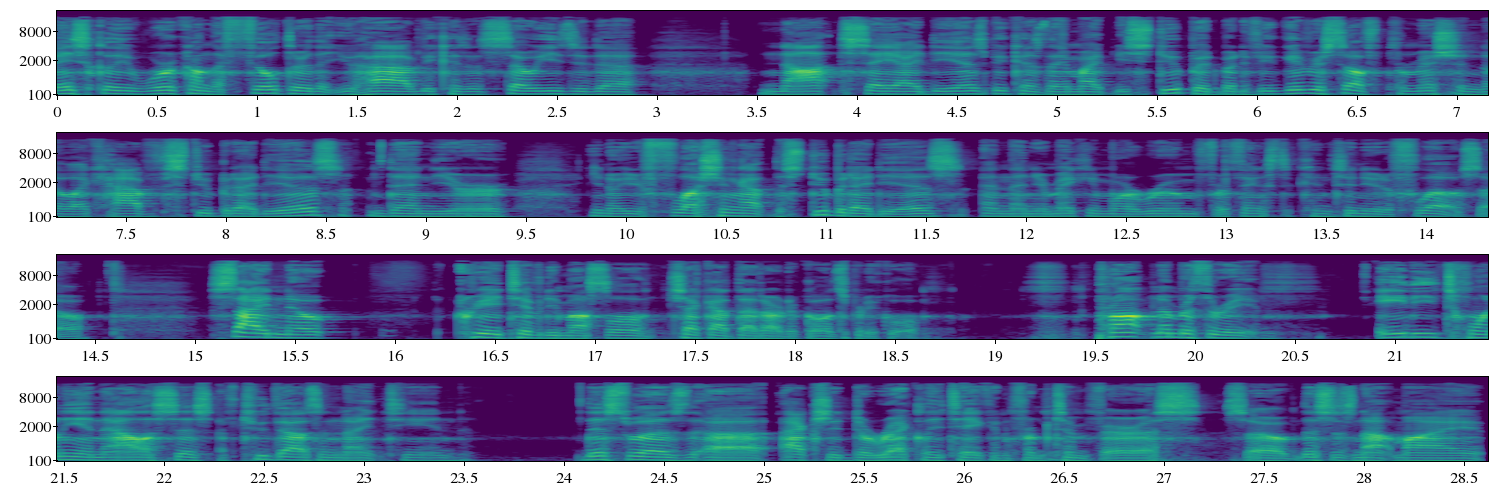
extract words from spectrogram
basically work on the filter that you have because it's so easy to not say ideas because they might be stupid. But if you give yourself permission to like have stupid ideas, then you're, you know, you're flushing out the stupid ideas and then you're making more room for things to continue to flow. So, side note, creativity muscle, check out that article. It's pretty cool. Prompt number three 80 20 analysis of 2019. This was uh, actually directly taken from Tim Ferriss. So, this is not my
